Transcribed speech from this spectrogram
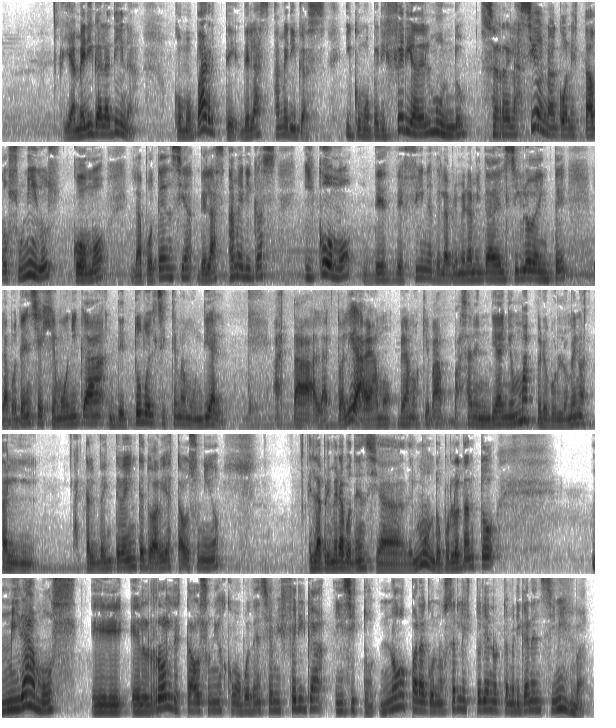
Y América Latina, como parte de las Américas y como periferia del mundo, se relaciona con Estados Unidos como la potencia de las Américas y como, desde fines de la primera mitad del siglo XX, la potencia hegemónica de todo el sistema mundial hasta la actualidad. Veamos, veamos qué va a pasar en 10 años más, pero por lo menos hasta el, hasta el 2020 todavía Estados Unidos es la primera potencia del mundo. Por lo tanto, miramos eh, el rol de Estados Unidos como potencia hemisférica, insisto, no para conocer la historia norteamericana en sí misma,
